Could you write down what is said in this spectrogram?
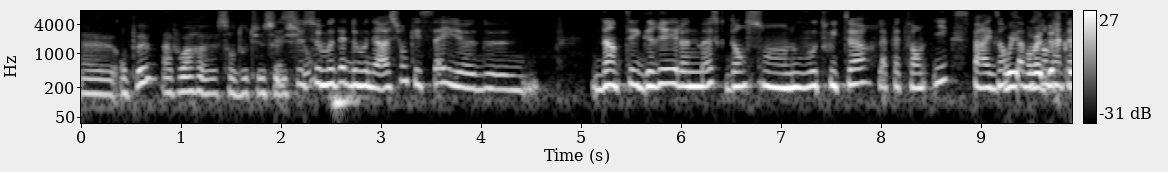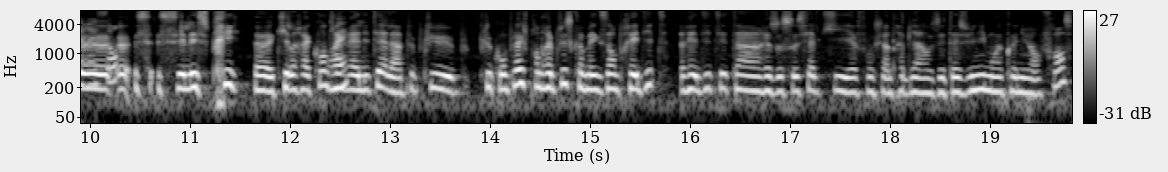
euh, on peut avoir euh, sans doute une solution. Ce, ce modèle de modération qu'essaye de d'intégrer Elon Musk dans son nouveau Twitter, la plateforme X, par exemple? Oui, ça vous on va semble dire que c'est l'esprit qu'il raconte. En réalité, elle est un peu plus, plus complexe. Je prendrais plus comme exemple Reddit. Reddit est un réseau social qui fonctionne très bien aux États-Unis, moins connu en France,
